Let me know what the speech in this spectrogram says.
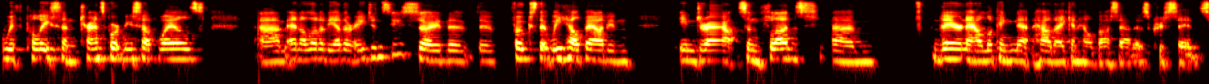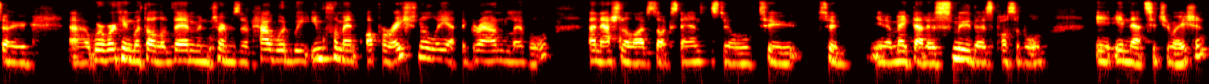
with police and Transport New South Wales um, and a lot of the other agencies. So the, the folks that we help out in, in droughts and floods, um, they're now looking at how they can help us out, as Chris said. So uh, we're working with all of them in terms of how would we implement operationally at the ground level a national livestock standstill to, to you know, make that as smooth as possible in, in that situation.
